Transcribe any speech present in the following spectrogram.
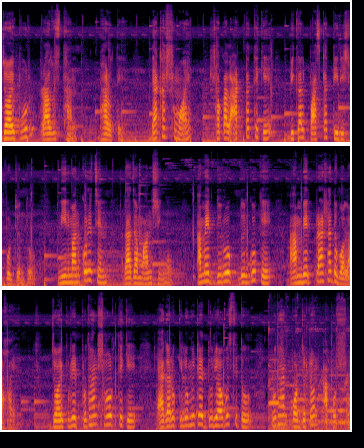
জয়পুর রাজস্থান, ভারতে। দেখার সময় সকাল আটটা থেকে বিকাল পাঁচটা তিরিশ পর্যন্ত। নির্মাণ করেছেন রাজা মানসিংহ। আমের দুর্গ দুর্গকে আম্বের প্রাসাদও বলা হয়। জয়পুরের প্রধান শহর থেকে এগারো কিলোমিটার দূরে অবস্থিত প্রধান পর্যটন আকর্ষণ।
